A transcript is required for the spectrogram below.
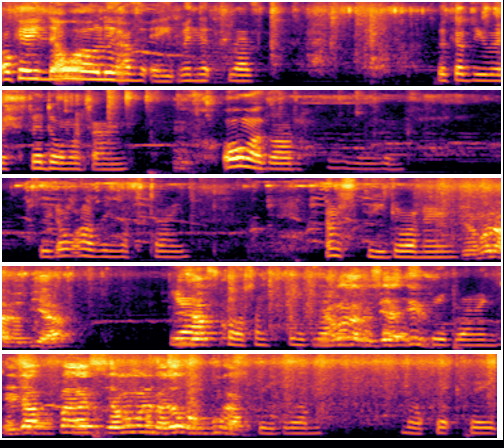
Okay, now I only have eight minutes left because you wasted all my time. Oh my god. Oh my god. We don't have enough time. I'm speed running. Viens voir dans le lobby, hein. Yeah, Is of that- course I'm speed Yeah, running. what are because the- I'm yeah, speed running. Et genre, pas si à un moment, il va dans le bout, là. Speed. No clickbait.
